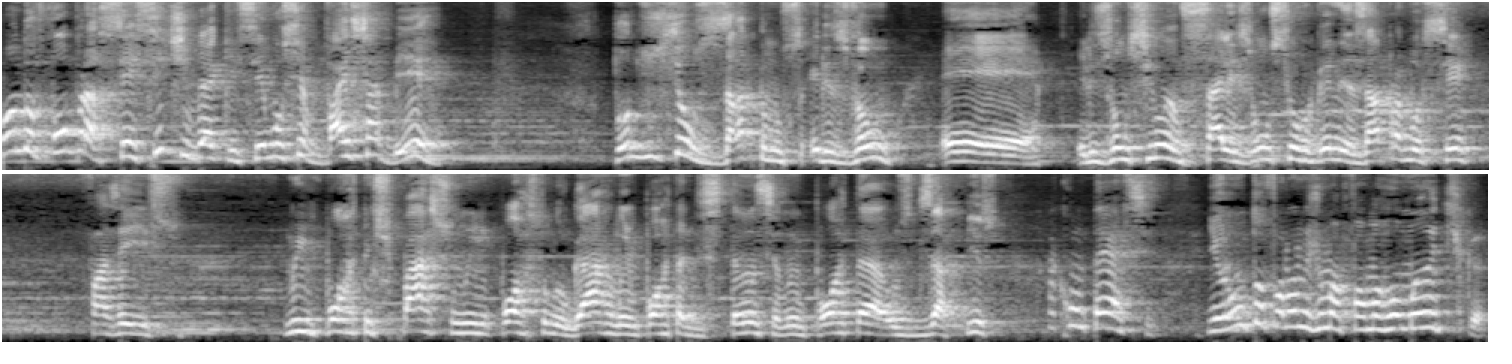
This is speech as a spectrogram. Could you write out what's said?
Quando for para ser, se tiver que ser, você vai saber. Todos os seus átomos, eles vão é, eles vão se lançar, eles vão se organizar para você fazer isso. Não importa o espaço, não importa o lugar, não importa a distância, não importa os desafios, acontece. E eu não estou falando de uma forma romântica.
